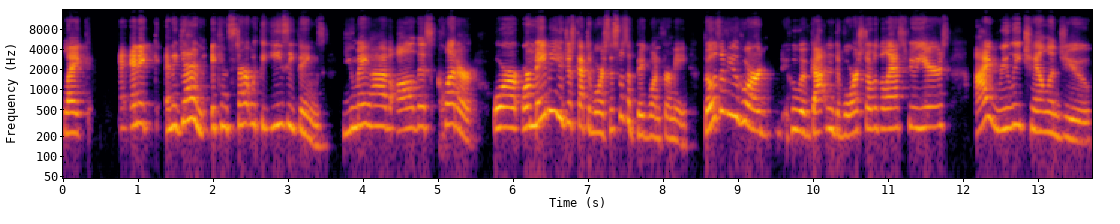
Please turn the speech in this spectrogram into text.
Like and it and again, it can start with the easy things. You may have all this clutter or or maybe you just got divorced this was a big one for me those of you who are who have gotten divorced over the last few years i really challenge you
